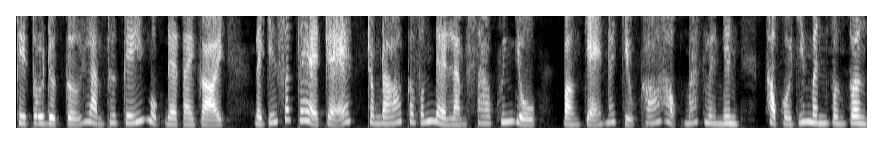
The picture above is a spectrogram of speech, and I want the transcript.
thì tôi được cử làm thư ký một đề tài gọi là chính sách thế hệ trẻ, trong đó có vấn đề làm sao khuyến dụ bọn trẻ nó chịu khó học Mark Lenin, học Hồ Chí Minh vân vân.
